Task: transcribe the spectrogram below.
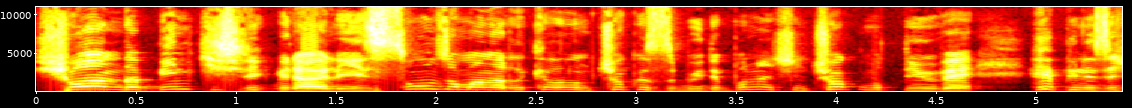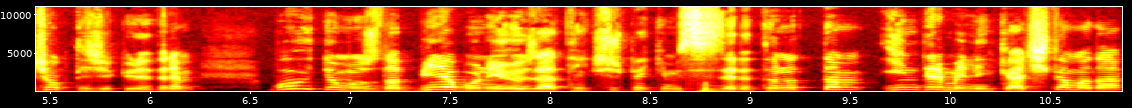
Şu anda 1000 kişilik bir aileyiz. Son zamanlarda kanalım çok hızlı büyüdü. Bunun için çok mutluyum ve hepinize çok teşekkür ederim. Bu videomuzda 1000 aboneye özel tekstür pekimi sizlere tanıttım. İndirme linki açıklamada.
